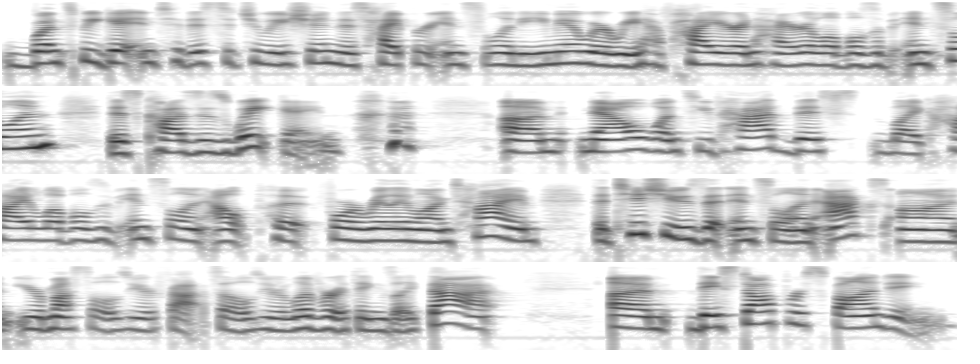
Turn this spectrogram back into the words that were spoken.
once we get into this situation, this hyperinsulinemia, where we have higher and higher levels of insulin, this causes weight gain. um, now, once you've had this like high levels of insulin output for a really long time, the tissues that insulin acts on, your muscles, your fat cells, your liver, things like that, um, they stop responding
